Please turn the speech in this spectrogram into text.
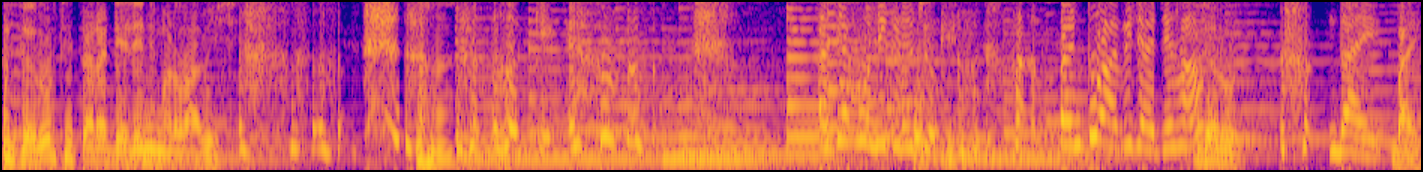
હું જરૂરથી તારા ડેડીને મળવા આવીશ. ઓકે. અચ્છા હું નીકળું છું. પણ તું આવી જાજે હા? જરૂર. બાય. બાય.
